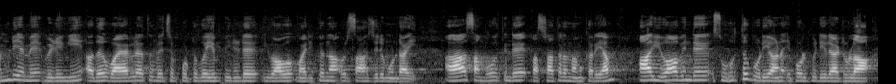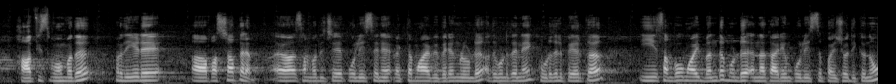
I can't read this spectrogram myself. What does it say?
M D M A വിഴുങ്ങി അത് വയറിലകത്ത് വെച്ച് പൊട്ടുകയും പിന്നീട് യുവാവ് മരിക്കുന്ന ഒരു സാഹചര്യം ഉണ്ടായി ആ സംഭവത്തിന്റെ പശ്ചാത്തലം നമുക്കറിയാം. ആ യുവാവിന്റെ സുഹൃത്തു കൂടിയാണ് ഇപ്പോൾ പിടിയിലായിട്ടുള്ള ഹാഫിസ് മുഹമ്മദ്. പ്രതിയുടെ പശ്ചാത്തലം സംബന്ധിച്ച് പോലീസിന് വ്യക്തമായ വിവരങ്ങളുണ്ട്. അതുകൊണ്ട് തന്നെ കൂടുതൽ പേർക്ക് ഈ സംഭവവുമായി ബന്ധമുണ്ട് എന്ന കാര്യം പോലീസ് പരിശോധിക്കുന്നു.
